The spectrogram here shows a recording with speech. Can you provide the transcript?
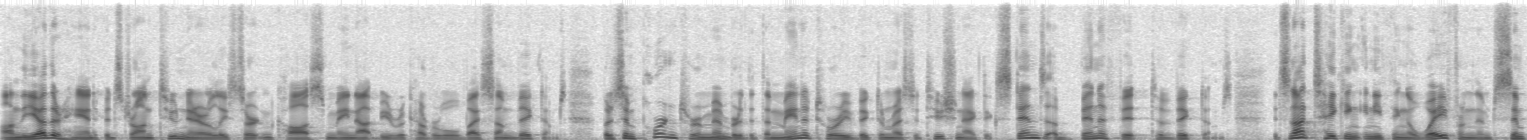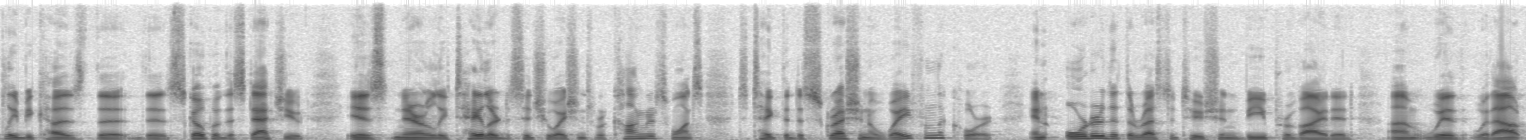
On the other hand, if it's drawn too narrowly, certain costs may not be recoverable by some victims. But it's important to remember that the Mandatory Victim Restitution Act extends a benefit to victims. It's not taking anything away from them simply because the, the scope of the statute is narrowly tailored to situations where Congress wants to take the discretion away from the court and order that the restitution be provided um, with, without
